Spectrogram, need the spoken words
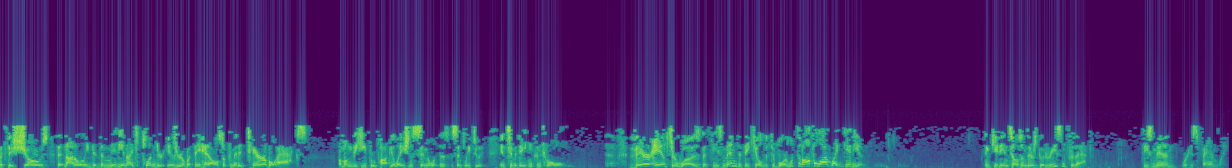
But this shows that not only did the Midianites plunder Israel, but they had also committed terrible acts among the Hebrew population uh, simply to intimidate and control. Their answer was that these men that they killed at Tabor looked an awful lot like Gideon. And Gideon tells them there's good reason for that. These men were his family,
